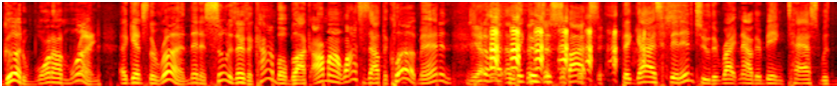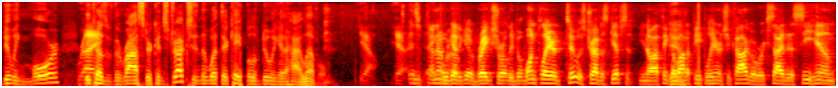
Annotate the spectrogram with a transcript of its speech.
good one on one against the run. Then as soon as there's a combo block, Armon Watts is out the club, man. And yeah. you know, I, I think there's just spots that guys fit into that right now they're being tasked with doing more right. because of the roster construction than what they're capable of doing at a high level. Yeah. Yeah, I know we got to get a break shortly, but one player too is Trevis Gipson. You know, I think yeah. a lot of people here in Chicago were excited to see him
